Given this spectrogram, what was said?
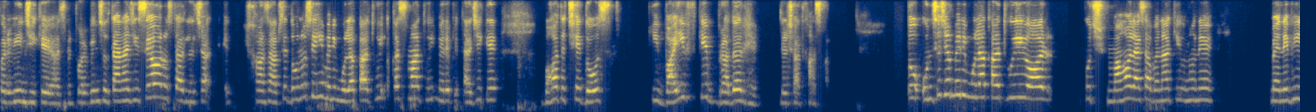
परवीन जी के हस्बैंड परवीन सुल्ताना जी से और उस्ताद दिलशाद खान साहब से। दोनों से ही मेरी मुलाकात हुई। अकस्मात हुई। मेरे पिताजी के बहुत अच्छे दोस्त की वाइफ के ब्रदर हैं दिलशाद खान साहब। तो उनसे जब मेरी मुलाकात हुई और कुछ माहौल ऐसा बना कि उन्होंने मैंने भी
